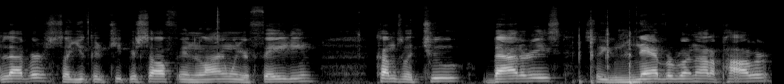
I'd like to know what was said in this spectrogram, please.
lever, so you can keep yourself in line when you're fading. Comes with two batteries, so you never run out of power.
